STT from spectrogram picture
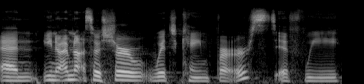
And, you know, I'm not so sure which came first, if we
